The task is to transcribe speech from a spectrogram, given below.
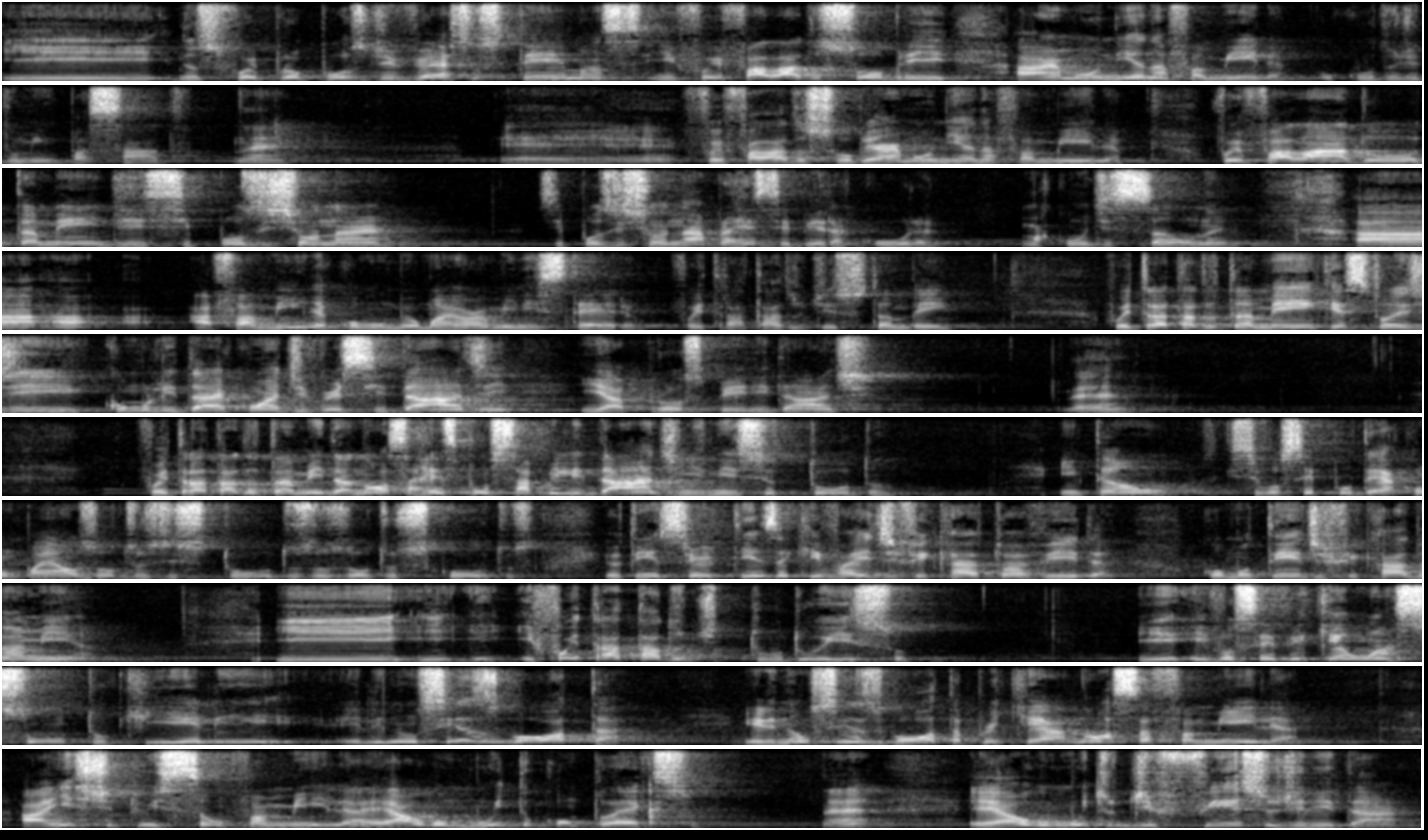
e nos foi proposto diversos temas e foi falado sobre a harmonia na família, o culto de domingo passado, né? É, foi falado sobre harmonia na família, foi falado também de se posicionar, se posicionar para receber a cura, uma condição, né? A, a, a família como o meu maior ministério, foi tratado disso também. Foi tratado também questões de como lidar com a adversidade e a prosperidade, né? Foi tratado também da nossa responsabilidade nisso tudo. Então, se você puder acompanhar os outros estudos, os outros cultos, eu tenho certeza que vai edificar a tua vida, como tem edificado a minha. E, e, e foi tratado de tudo isso. E, e, você vê que é um assunto que ele, ele não se esgota. Ele não se esgota porque a nossa família a instituição família é algo muito complexo, né? É algo muito difícil de lidar.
